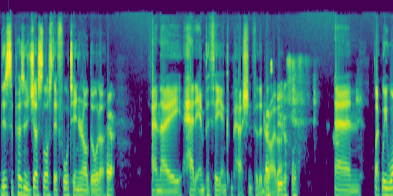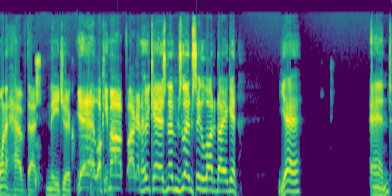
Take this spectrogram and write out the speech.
this is a person who just lost their 14 year old daughter. Yeah. And they had empathy and compassion for the driver. That's beautiful. And like we want to have that knee jerk, yeah, lock him up, fucking who cares? Let him, let him see the light of day again. Yeah. And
